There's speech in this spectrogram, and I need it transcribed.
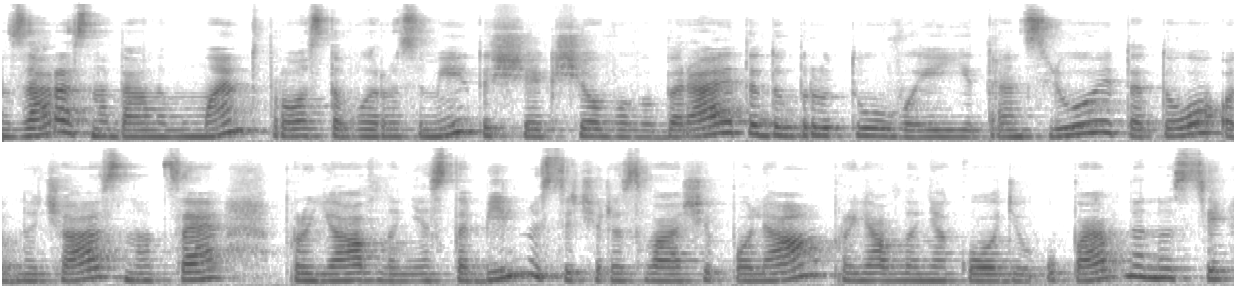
зараз на даний момент просто ви розумієте, що якщо ви вибираєте доброту, ви її транслюєте, то одночасно це проявлення стабільності через ваші поля, проявлення кодів упевненості,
